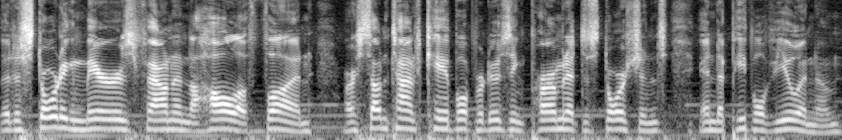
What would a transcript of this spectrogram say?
the distorting mirrors found in the Hall of Fun are sometimes capable of producing permanent distortions in the people viewing them.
